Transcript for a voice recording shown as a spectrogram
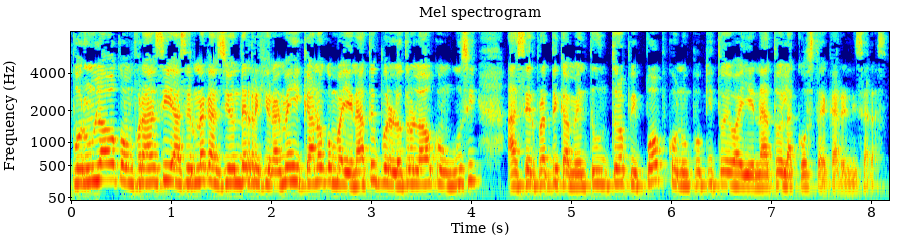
por un lado con Franci hacer una canción de regional mexicano con vallenato y por el otro lado con Gusi hacer prácticamente un tropipop con un poquito de vallenato de la costa de Karen Lizaras.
